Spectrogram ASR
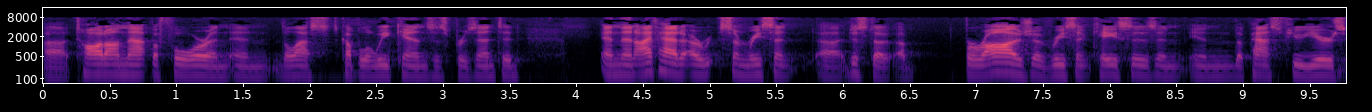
uh, taught on that before, and, and the last couple of weekends has presented. And then I've had a, some recent, uh, just a, a barrage of recent cases in, in the past few years.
